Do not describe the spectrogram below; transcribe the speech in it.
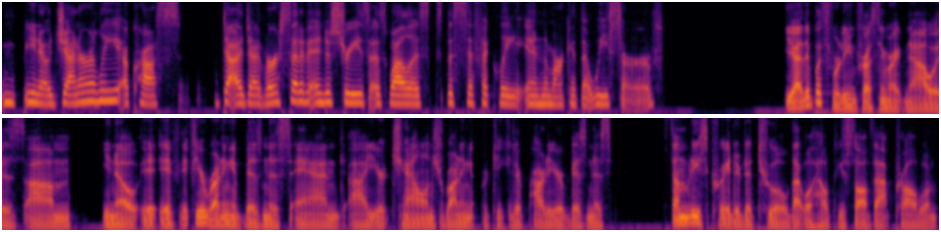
you know, generally across a diverse set of industries as well as specifically in the market that we serve? Yeah, I think what's really interesting right now is, um, you know, if, if you're running a business and uh, you're challenged running a particular part of your business, somebody's created a tool that will help you solve that problem.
